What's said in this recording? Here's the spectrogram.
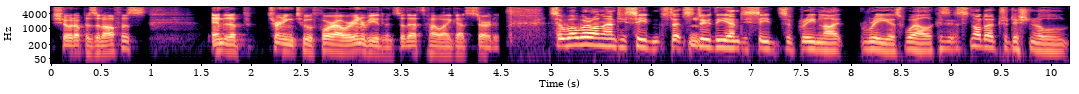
showed up as an office ended up turning to a four hour interview. And so that's how I got started. So while we're on antecedents, let's mm. do the antecedents of Greenlight Re as well, because it's not a traditional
